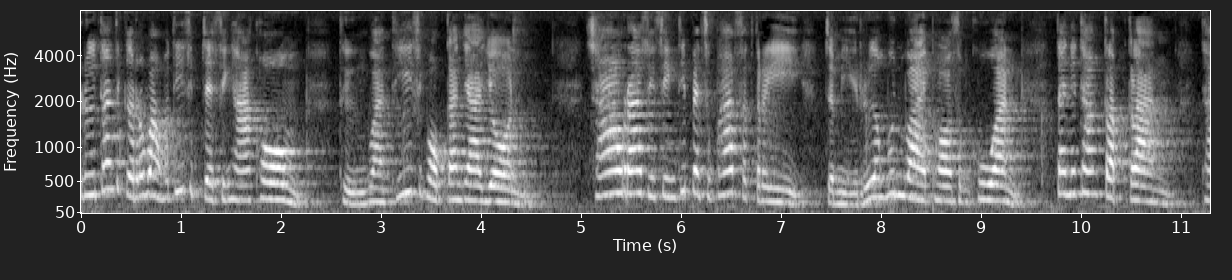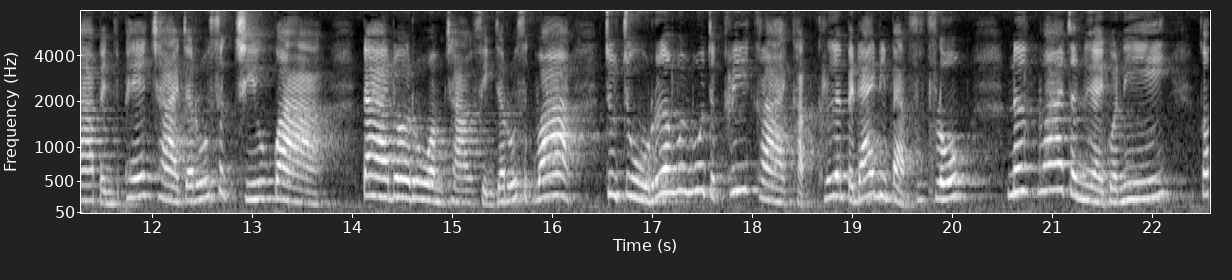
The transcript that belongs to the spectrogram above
หรือท่านที่เกิดระหว่างวันที่ 17 สิงหาคม ถึงวันที่ 16 กันยายน ชาวราศีสิงห์ที่เป็นสุภาพสตรีจะมีเรื่องวุ่นวายพอสมควร แต่ในทางกลับกัน ถ้าเป็นเพศชายจะรู้สึกชิลกว่า แต่โดยรวมชาวสิงห์จะรู้สึกว่าจู่ๆเรื่องวุ่นๆจะคลี่คลายขับเคลื่อนไปได้ดีแบบฟลุกๆนึกว่าจะเหนื่อยกว่านี้ ก็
